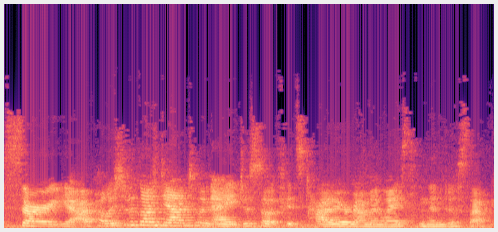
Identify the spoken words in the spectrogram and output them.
So yeah I probably should have gone down to an 8 just so it fits tighter around my waist and then just like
